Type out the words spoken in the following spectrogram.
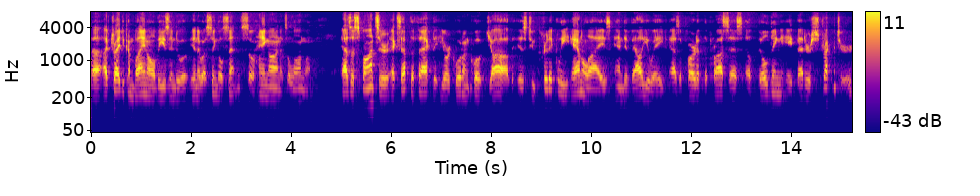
Uh, I've tried to combine all these into a, into a single sentence, so hang on, it's a long one. As a sponsor, accept the fact that your quote unquote job is to critically analyze and evaluate as a part of the process of building a better structure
